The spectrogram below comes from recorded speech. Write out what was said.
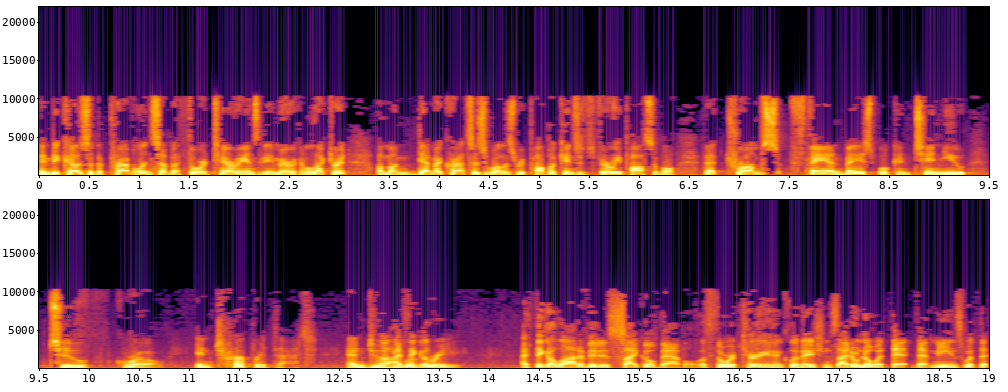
And because of the prevalence of authoritarians in the American electorate, among Democrats as well as Republicans, it's very possible that Trump's fan base will continue to grow. Interpret that. And do well, you agree? I think a lot of it is psychobabble, authoritarian inclinations. I don't know what that, that means, what the,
